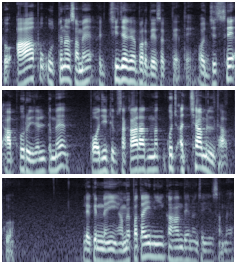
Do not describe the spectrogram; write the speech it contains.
तो आप उतना समय अच्छी जगह पर दे सकते थे, और जिससे आपको रिज़ल्ट में पॉजिटिव, सकारात्मक कुछ अच्छा मिलता आपको। लेकिन नहीं, हमें पता ही नहीं कहाँ देना चाहिए समय।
